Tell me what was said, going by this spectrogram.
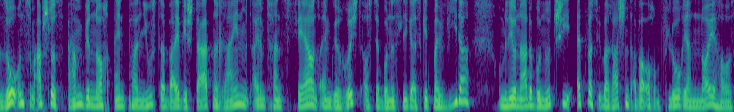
So, und zum Abschluss haben wir noch ein paar News dabei. Wir starten rein mit einem Transfer und einem Gerücht aus der Bundesliga. Es geht mal wieder um Leonardo Bonucci, etwas überraschend, aber auch um Florian Neuhaus.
